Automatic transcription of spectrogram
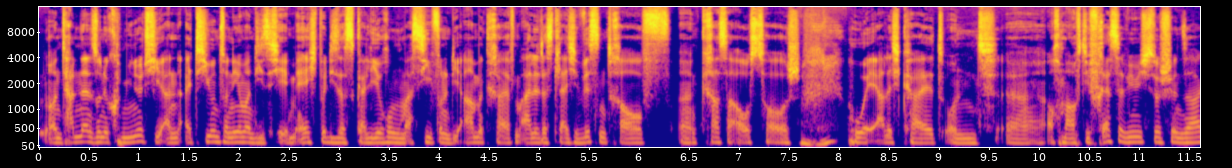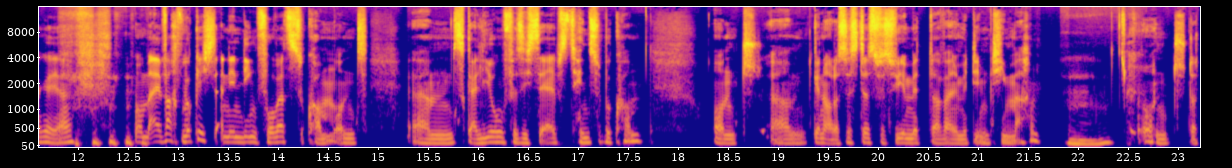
Und haben dann so eine Community an IT-Unternehmern, die sich eben echt bei dieser Skalierung massiv unter die Arme greifen, alle das gleiche Wissen drauf, äh, krasser Austausch, hohe Ehrlichkeit und äh, auch mal auf die Fresse, wie ich so schön sage, ja. um einfach wirklich an den Dingen vorwärts zu kommen und ähm, Skalierung für sich selbst hinzubekommen. Und ähm, genau, das ist das, was wir mittlerweile mit dem Team machen. Mhm. Und das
